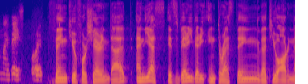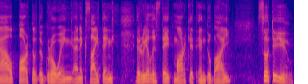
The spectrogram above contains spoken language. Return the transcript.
my best for it. Thank you for sharing that. And yes, it's very, very interesting that you are now part of the growing and exciting real estate market in Dubai. So, to you,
